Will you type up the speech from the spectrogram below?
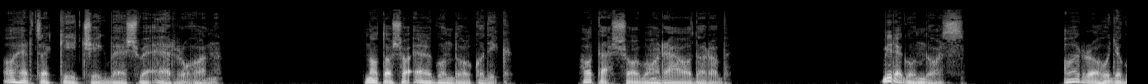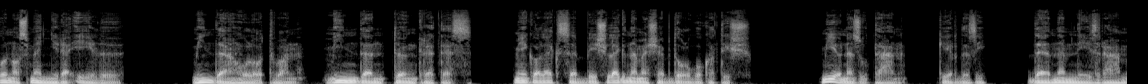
a herceg kétségbe esve elrohan. Natasa elgondolkodik. Hatással van rá a darab. Mire gondolsz? Arra, hogy a gonosz mennyire élő. Mindenhol ott van, minden tönkretesz, még a legszebb és legnemesebb dolgokat is. Mi jön ezután? kérdezi, de nem néz rám,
